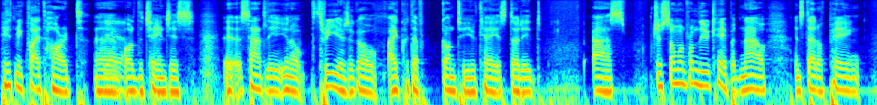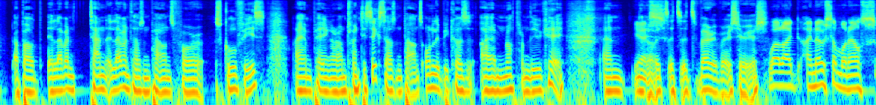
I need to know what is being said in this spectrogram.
hit me quite hard. Uh, Yeah, yeah, all the yeah. changes. Uh, sadly, you know, three years ago, I could have gone to UK, studied as just someone from the UK, but now instead of paying about 11 10 11,000 pounds for school fees I am paying around 26,000 pounds only because I am not from the UK and you know it's it's it's very very serious Well, I, I know someone else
